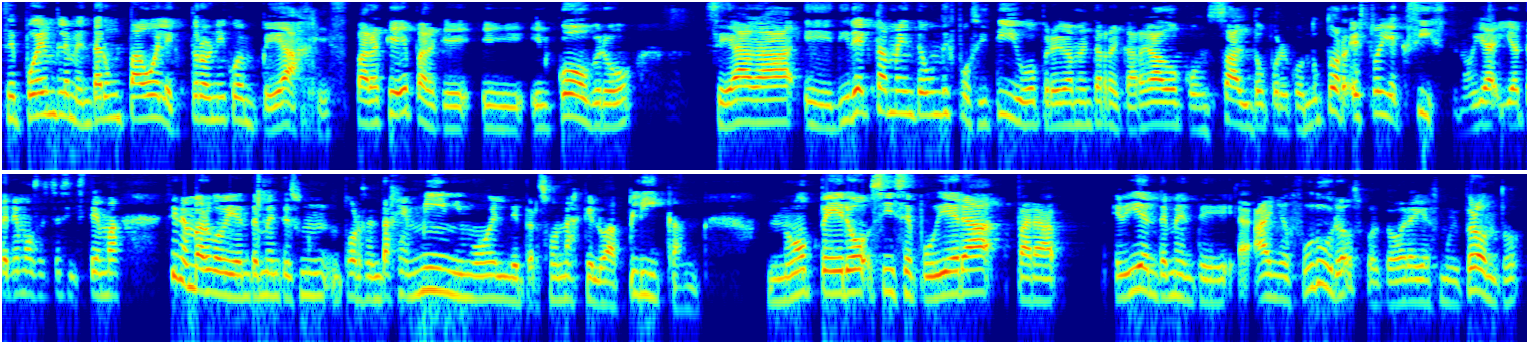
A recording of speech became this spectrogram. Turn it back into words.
se pueda implementar un pago electrónico en peajes. ¿Para qué? Para que eh, el cobro se haga eh, directamente a un dispositivo previamente recargado con saldo por el conductor. Esto ya existe, ¿no? Ya, ya tenemos este sistema. Sin embargo, evidentemente es un porcentaje mínimo el de personas que lo aplican, ¿no? Pero si se pudiera para, evidentemente, años futuros, porque ahora ya es muy pronto,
